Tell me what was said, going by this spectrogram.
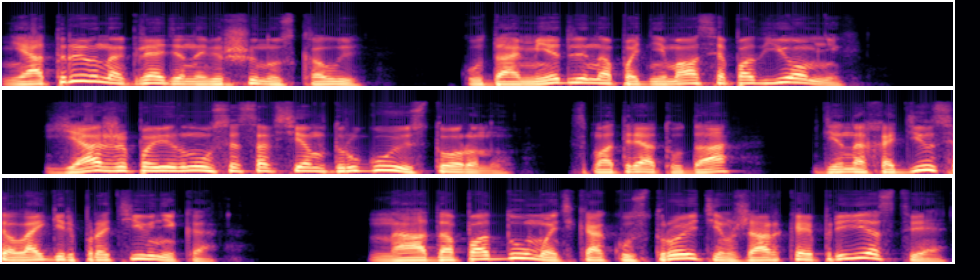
неотрывно глядя на вершину скалы, куда медленно поднимался подъемник. Я же повернулся совсем в другую сторону, смотря туда, где находился лагерь противника. Надо подумать, как устроить им жаркое приветствие,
